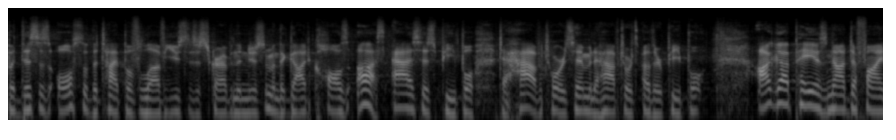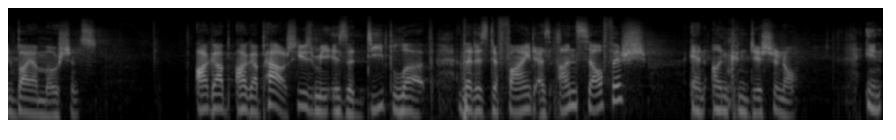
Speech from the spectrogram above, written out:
But this is also the type of love used to describe in the New Testament that God calls us as his people to have towards him and to have towards other people. Agape is not defined by emotions. Agap, agapao, excuse me, is a deep love that is defined as unselfish and unconditional. In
